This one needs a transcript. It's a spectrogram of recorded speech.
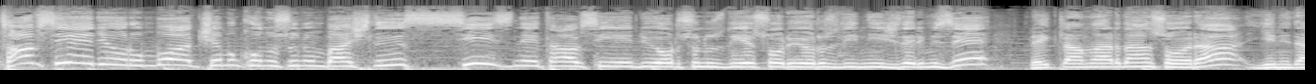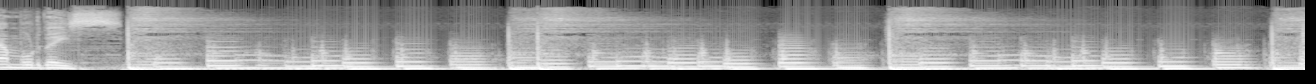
Tavsiye ediyorum bu akşamın konusunun başlığı siz ne tavsiye ediyorsunuz diye soruyoruz dinleyicilerimize. Reklamlardan sonra yeniden buradayız. Kafa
